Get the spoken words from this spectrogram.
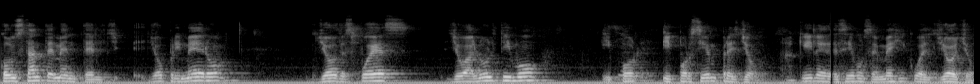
constantemente, el yo primero, yo después, yo al último y por, y por siempre yo. Aquí le decimos en México el yo-yo.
